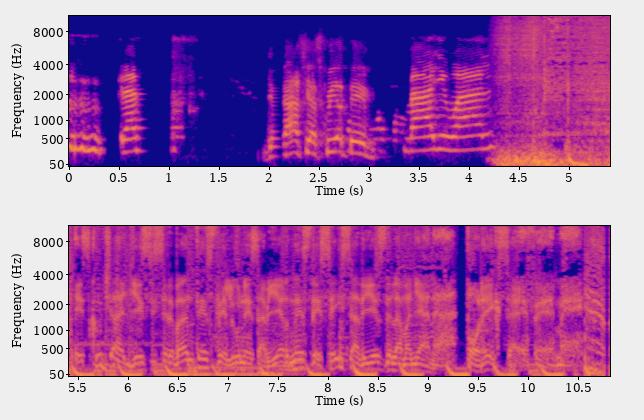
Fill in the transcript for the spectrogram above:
Gracias. Gracias, cuídate. Bye, igual. Escucha a Jesse Cervantes de lunes a viernes de 6 a 10 de la mañana por Exa FM.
